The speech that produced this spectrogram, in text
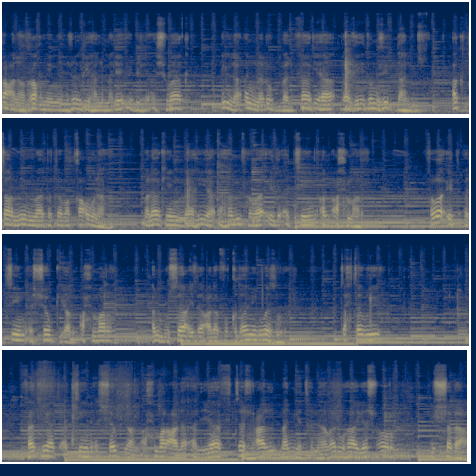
فعلى الرغم من جلدها المليء بالأشواك إلا أن لب الفاكهة لذيذ جدا أكثر مما تتوقعونه. ولكن ما هي أهم فوائد التين الأحمر؟ فوائد التين الشوكي الأحمر المساعدة على فقدان الوزن. تحتوي فاكهة التين الشوكي الأحمر على ألياف تجعل من يتناولها يشعر بالشبع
